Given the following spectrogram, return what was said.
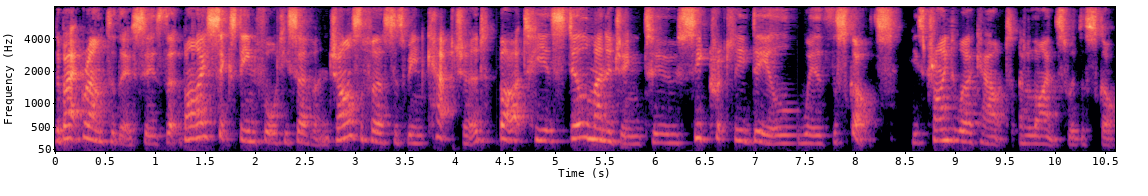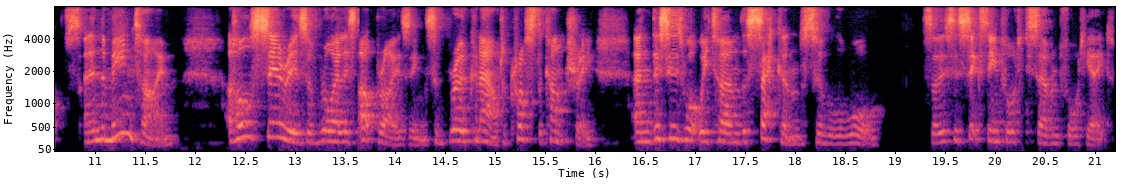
The background to this is that by 1647, Charles I has been captured, but he is still managing to secretly deal with the Scots. He's trying to work out an alliance with the Scots. And in the meantime, a whole series of royalist uprisings have broken out across the country. And this is what we term the Second Civil War. So this is 1647 48.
